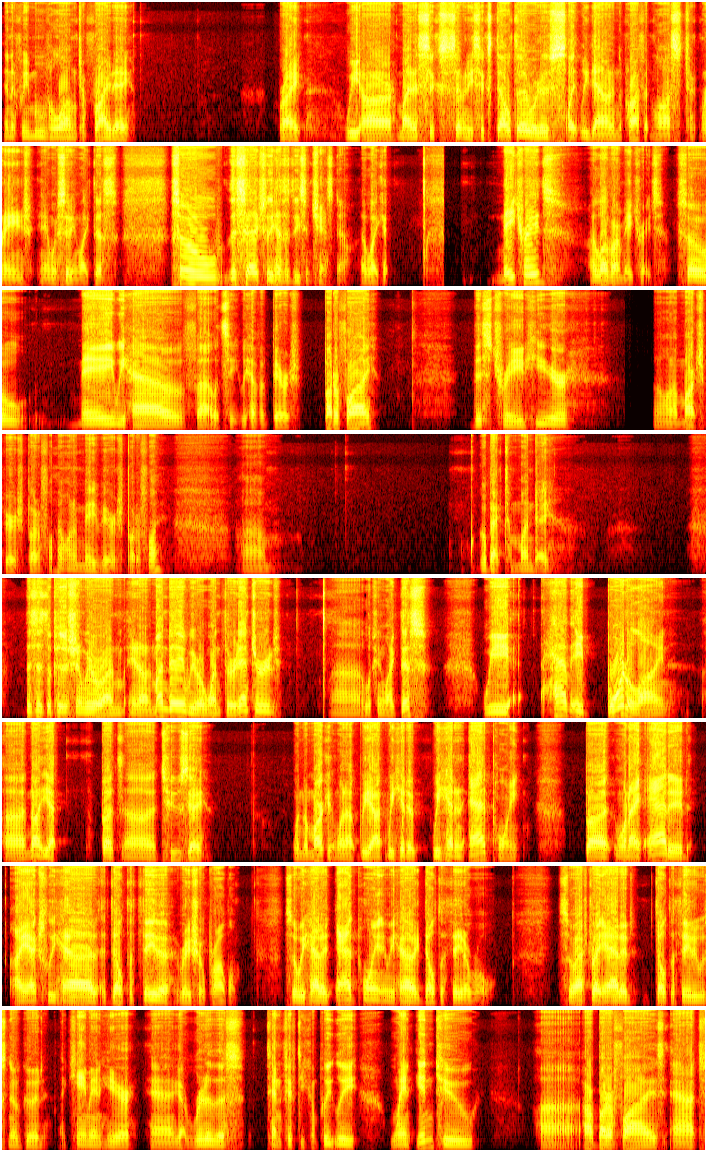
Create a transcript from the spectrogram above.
And if we move along to Friday, right, we are minus 676 delta. We're just slightly down in the profit and loss range, and we're sitting like this. So this actually has a decent chance now. I like it. May trades, I love our May trades. So May we have, uh, let's see, we have a bearish butterfly. This trade here, I don't want a March bearish butterfly, I want a May bearish butterfly. Um, go back to Monday. This is the position we were on, in on Monday. We were one-third entered, uh, looking like this. We have a borderline, uh, not yet, but uh, Tuesday, when the market went up, we we hit a we had an add point, but when I added, I actually had a delta theta ratio problem. So we had an add point and we had a delta theta roll. So after I added, delta theta was no good. I came in here and got rid of this 1050 completely, went into uh, our butterflies at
